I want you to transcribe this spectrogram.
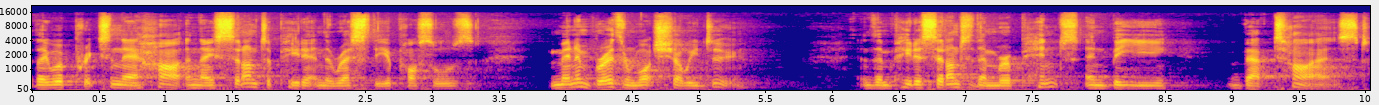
they were pricked in their heart, and they said unto Peter and the rest of the apostles, Men and brethren, what shall we do? And then Peter said unto them, Repent and be ye baptized,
